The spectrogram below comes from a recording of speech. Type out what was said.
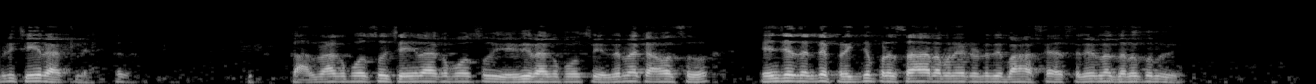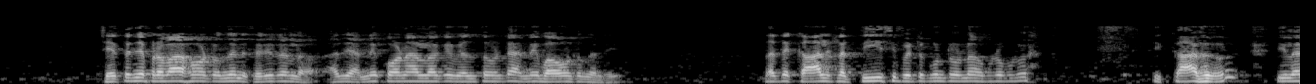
వీడికి చేయి రావట్లేదు కదా. కాలు రాకపోవచ్చు చేయి రాకపోవచ్చు ఏవి రాకపోవచ్చు ఏదైనా కావచ్చు. ఏం చేద్దంటే ప్రజ్ఞ ప్రసారం అనేటువంటిది బాగా శరీరంలో జరుగుతున్నది. చైతన్య ప్రవాహం ఒకటి ఉందండి శరీరంలో. అది అన్ని కోణాల్లోకి వెళ్తూ ఉంటే అన్ని బాగుంటుందండి. లేకపోతే కాలు ఇట్లా తీసి పెట్టుకుంటూ ఉన్నాం అప్పుడప్పుడు. ఈ కాలు ఇలా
